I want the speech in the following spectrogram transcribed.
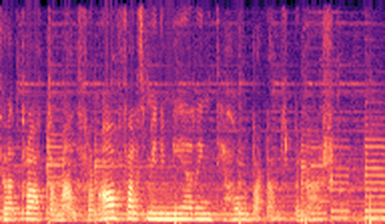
för att prata om allt från avfallsminimering till hållbart entreprenörskap.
